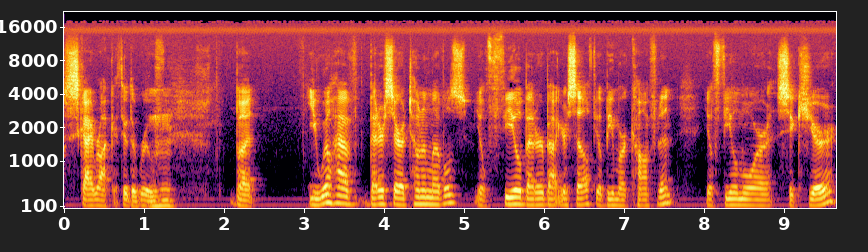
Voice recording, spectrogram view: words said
skyrocket through the roof, Mhm. but you will have better serotonin levels. You'll feel better about yourself. You'll be more confident. You'll feel more secure,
